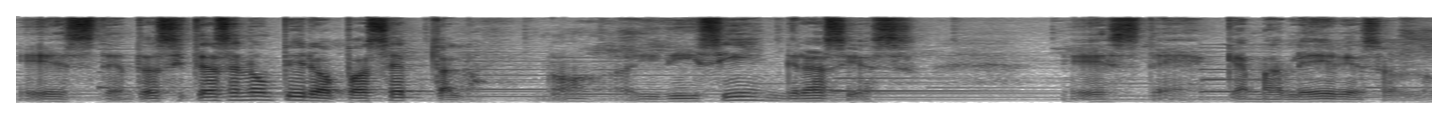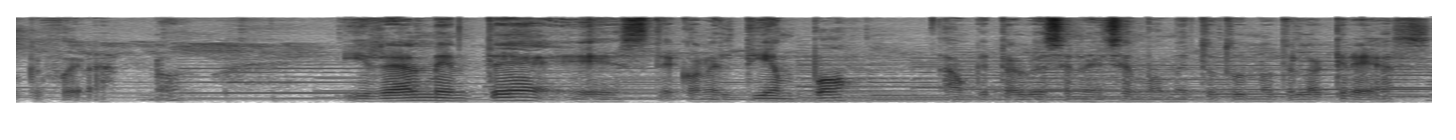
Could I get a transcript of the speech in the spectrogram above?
Este, entonces si te hacen un piropo, acéptalo, ¿no? Y di sí, gracias, este, qué amable eres o lo que fuera, ¿no? Y realmente, este, con el tiempo, aunque tal vez en ese momento tú no te la creas,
